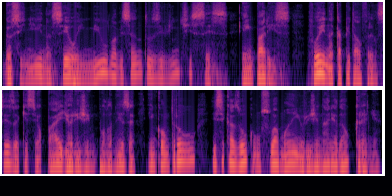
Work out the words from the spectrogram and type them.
Goscinny nasceu em 1926, em Paris. Foi na capital francesa que seu pai, de origem polonesa, encontrou-o e se casou com sua mãe, originária da Ucrânia.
